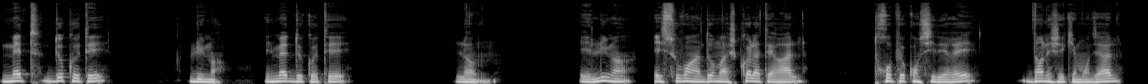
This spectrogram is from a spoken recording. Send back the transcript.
mettent de côté l'humain. Ils mettent de côté l'homme. Et l'humain est souvent un dommage collatéral, trop peu considéré dans l'échec mondial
